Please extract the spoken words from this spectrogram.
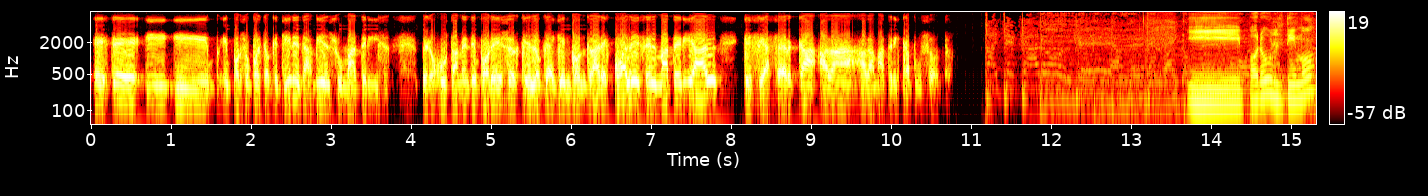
Este, y, y, por supuesto que tiene también su matriz, pero justamente por eso es que lo que hay que encontrar es cuál es el material que se acerca a la, a la matriz Capusoto. Y por último,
